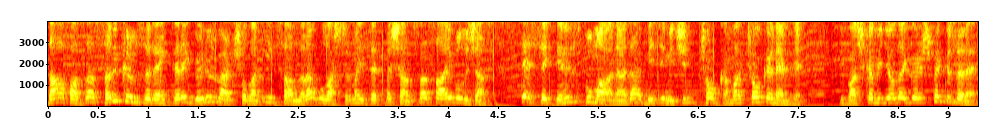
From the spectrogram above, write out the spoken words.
daha fazla sarı kırmızı renklere gönül vermiş olan insanlara ulaştırma izletme şansına sahip olacağız. Destekleriniz bu manada bizim için çok ama çok önemli. Bir başka videoda görüşmek üzere.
